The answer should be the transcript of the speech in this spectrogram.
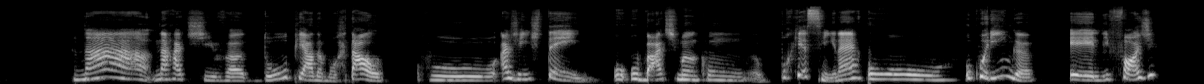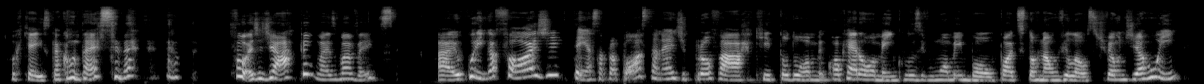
na narrativa do Piada Mortal, o, a gente tem o, o, Batman com. Porque assim, né? O, o Coringa, ele foge, porque é isso que acontece, né? foge de Arkham, mais uma vez. Aí o Coringa foge, tem essa proposta, né, de provar que todo homem, qualquer homem, inclusive um homem bom, pode se tornar um vilão se tiver um dia ruim.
